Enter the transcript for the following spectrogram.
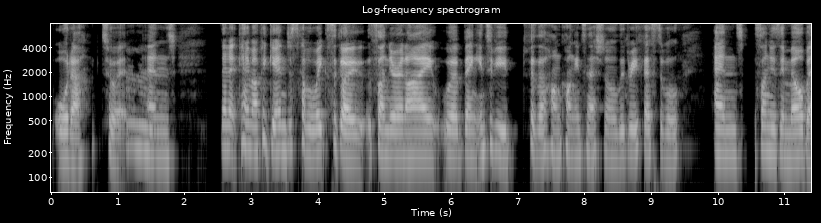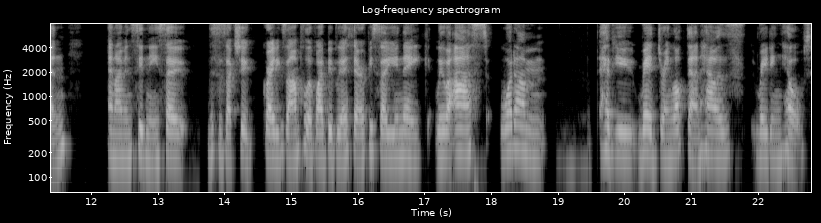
order to it. Mm. And then it came up again just a couple of weeks ago. Sonia and I were being interviewed for the Hong Kong International Literary Festival, and Sonia's in Melbourne, and I'm in Sydney. So this is actually a great example of why bibliotherapy is so unique. We were asked, "What um have you read during lockdown? How has reading helped.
